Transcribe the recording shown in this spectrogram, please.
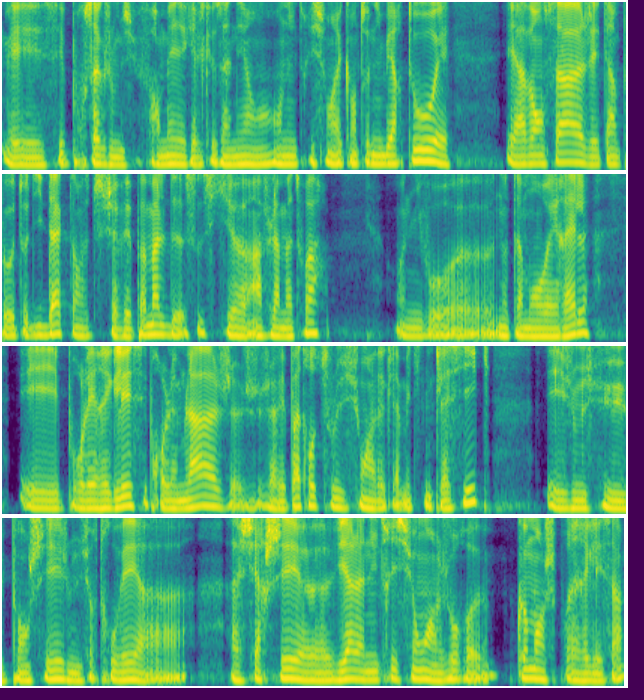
Et c'est pour ça que je me suis formé il y a quelques années en, nutrition avec Anthony Berthaud. Et, et avant ça, j'ai été un peu autodidacte. En fait, j'avais pas mal de soucis euh, inflammatoires au niveau euh, notamment ORL. Et pour les régler, ces problèmes-là, j'avais pas trop de solutions avec la médecine classique. Et je me suis penché, je me suis retrouvé à, chercher euh, via la nutrition un jour euh, comment je pourrais régler ça.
